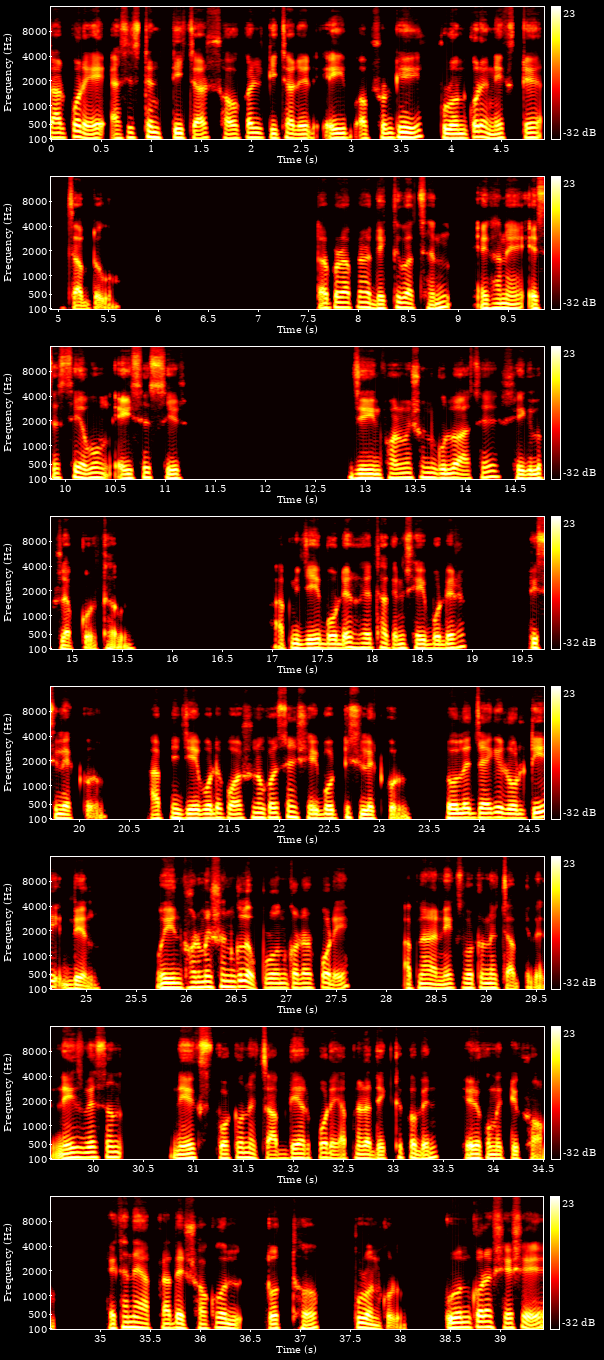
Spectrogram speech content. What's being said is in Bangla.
তারপরে অ্যাসিস্ট্যান্ট টিচার, সহকারী টিচারের এই অপশনটি পূরণ করে নেক্সটে চাপ দেব। তারপর আপনারা দেখতে পাচ্ছেন, এখানে এসএসসি এবং এইচএসসির যে ইনফরমেশনগুলো আছে, সেগুলো ফিল করতে হবে। আপনি যে বোর্ডের হয়ে থাকেন, সেই বোর্ডের টি সিলেক্ট করুন। আপনি যে বোর্ডে পড়াশোনা করেছেন, সেই বোর্ডটি সিলেক্ট করুন। রোলের জায়গায় রোলটি দেন। ওই ইনফরমেশনগুলো পূরণ করার পরে আপনারা নেক্সট বটনে চাপ দেবেন। নেক্সট বেসন নেক্সট বটনে চাপ দেওয়ার পরে আপনারা দেখতে পাবেন এরকম একটি ফর্ম এখানে আপনাদের সকল তথ্য পূরণ করুন। পূরণ করা শেষে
